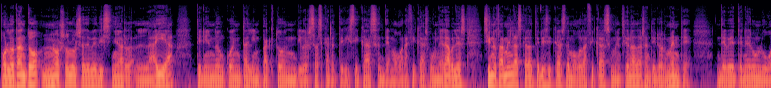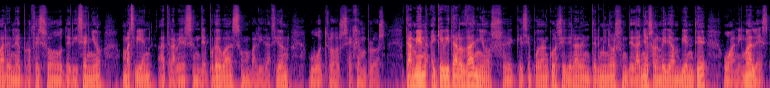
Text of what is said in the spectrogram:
Por lo tanto, no solo se debe diseñar la IA teniendo en cuenta el impacto en diversas características demográficas vulnerables, sino también las características demográficas mencionadas anteriormente. Debe tener un lugar en el proceso de diseño, más bien a través de pruebas, validación u otros ejemplos. También hay que evitar daños eh, que se puedan considerar en términos de daños al medio ambiente o animales,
